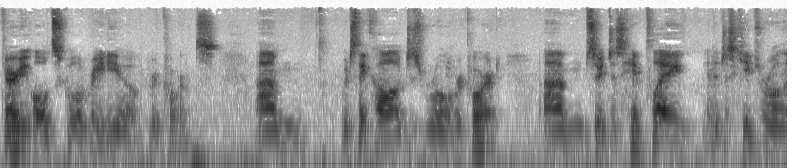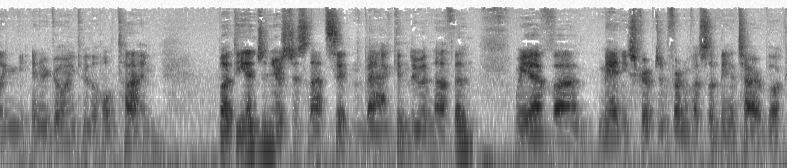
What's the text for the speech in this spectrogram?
very old school radio records, um, which they call just roll record. Um, so you just hit play and it just keeps rolling and you're going through the whole time. But the engineer's just not sitting back and doing nothing. We have a manuscript in front of us of the entire book,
